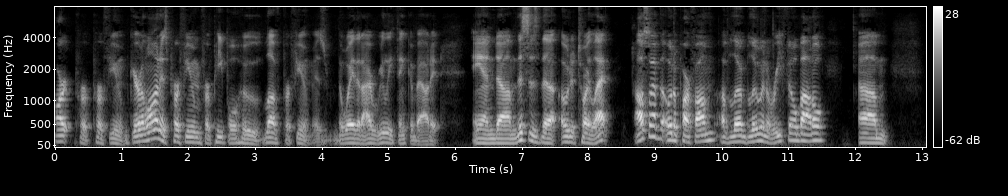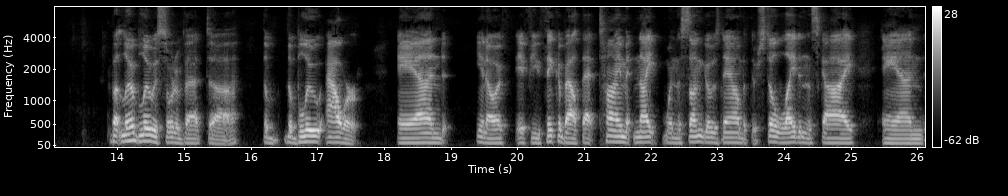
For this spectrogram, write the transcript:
art per perfume. Guerlain is perfume for people who love perfume, is the way that I really think about it. And um, this is the Eau de Toilette. I also have the Eau de Parfum of L'Heure Bleue in a refill bottle. Um, but L'Heure Bleue is sort of that, uh, the, the blue hour. And you know, if, if you think about that time at night when the sun goes down, but there's still light in the sky, and,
